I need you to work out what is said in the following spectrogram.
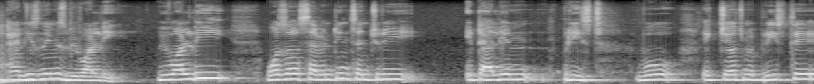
and his name is Vivaldi. Vivaldi was a 17th century Italian priest. वो एक चर्च में प्रीस थे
